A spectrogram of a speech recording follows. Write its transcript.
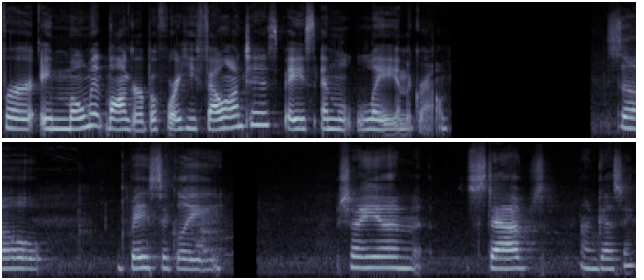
for a moment longer before he fell onto his face and lay in the ground. So basically, Cheyenne stabbed, I'm guessing,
